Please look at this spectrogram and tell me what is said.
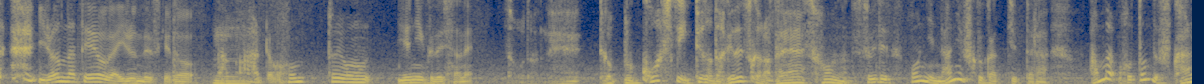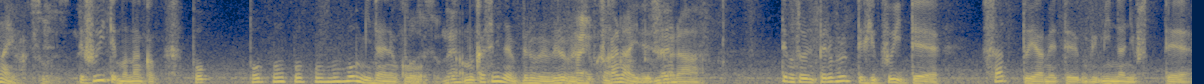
いろんな帝王がいるんですけど、なん。かあれは本当にユニークでしたね。そうだね。てかぶっ壊していってただけですからね。そうなんです。それで本人何吹くかって言ったらあんまりほとんど吹かないわけです。です、ね、で吹いてもなんかポッポッポッポッポッポみたいなこう、ね、昔みたいにベロベロベロベロ吹かないですから、はいね、でもそれでペロペロって吹いてさっとやめてみんなに振って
